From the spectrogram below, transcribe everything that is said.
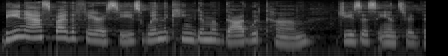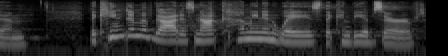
Being asked by the Pharisees when the kingdom of God would come, Jesus answered them The kingdom of God is not coming in ways that can be observed,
